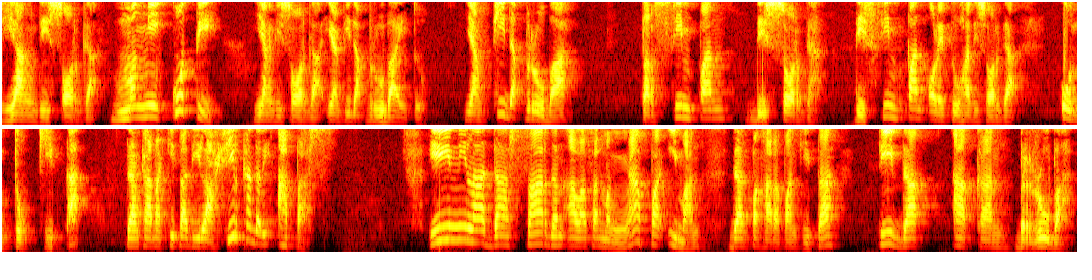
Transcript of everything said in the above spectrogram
yang di sorga. Mengikuti yang di sorga, yang tidak berubah itu. Yang tidak berubah, tersimpan di sorga disimpan oleh Tuhan di sorga untuk kita. Dan karena kita dilahirkan dari atas, inilah dasar dan alasan mengapa iman dan pengharapan kita tidak akan berubah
